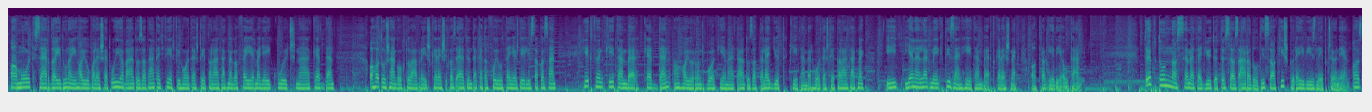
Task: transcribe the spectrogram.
A múlt szerdai Dunai hajóbaleset újabb áldozatát egy férfi holtestét találták meg a Fejér megyei Kulcsnál kedden. A hatóságok továbbra is keresik az eltűnteket a folyó teljes déli szakaszán, Hétfőn két ember, kedden a hajóroncsból kiemelt áldozattal együtt két ember holtestét találták meg, így jelenleg még 17 embert keresnek a tragédia után. Több tonna szemetet gyűjtött össze az áradó Tisza a kiskörei vízlépcsőnél. Az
